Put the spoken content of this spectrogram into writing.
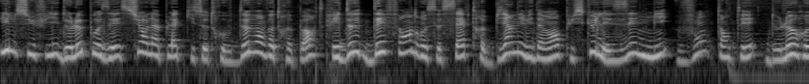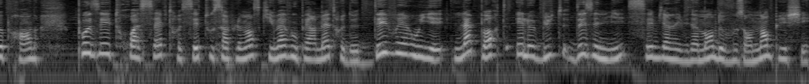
il suffit de le poser sur la plaque qui se trouve devant votre porte et de défendre ce sceptre, bien évidemment, puisque les ennemis vont tenter de le reprendre. Poser trois sceptres, c'est tout simplement ce qui va vous permettre de déverrouiller la porte et le but des ennemis, c'est bien évidemment de vous en empêcher.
